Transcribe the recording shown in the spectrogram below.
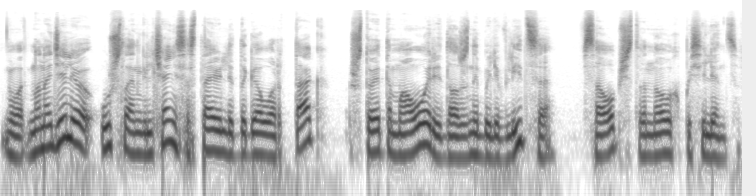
Вот. Но на деле ушлые англичане составили договор так, что это маори должны были влиться в сообщество новых поселенцев.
